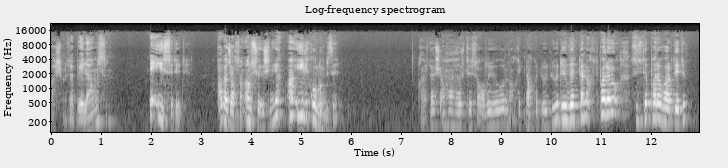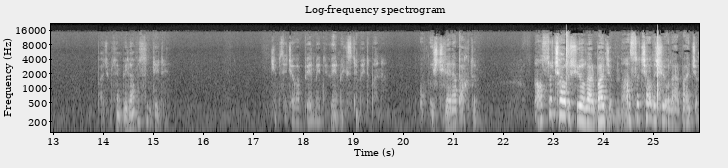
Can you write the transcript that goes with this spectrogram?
başımıza bela mısın? Ne iyisi dedi. Alacaksan alışverişini yap. Ha, iyilik olur bize. Kardeş aha herkes alıyor. Nakit nakit ödüyor. Devletten nakit para yok. Sizde para var dedim. Bacım sen bela mısın dedi. Kimse cevap vermedi. Vermek istemedi bana. O işçilere baktım. Nasıl çalışıyorlar bacım? Nasıl çalışıyorlar bacım?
